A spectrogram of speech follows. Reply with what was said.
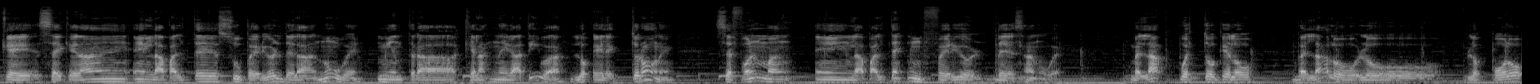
que se quedan en la parte superior de la nube, mientras que las negativas, los electrones, se forman en la parte inferior de esa nube, ¿verdad? Puesto que los, ¿verdad? los polos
